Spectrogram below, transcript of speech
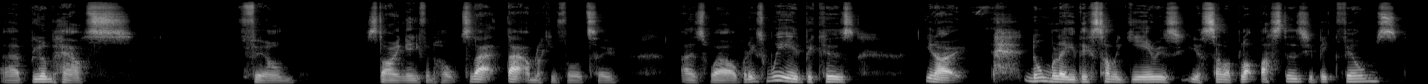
uh, Blumhouse film starring Ethan Hawke. So that that I'm looking forward to as well. But it's weird because you know normally this time of year is your summer blockbusters, your big films.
